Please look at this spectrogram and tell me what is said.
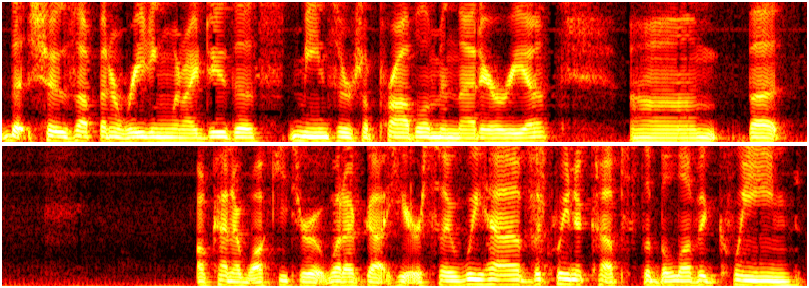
that shows up in a reading when I do this means there's a problem in that area. Um, but I'll kind of walk you through it, what I've got here. So we have the Queen of Cups, the beloved queen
